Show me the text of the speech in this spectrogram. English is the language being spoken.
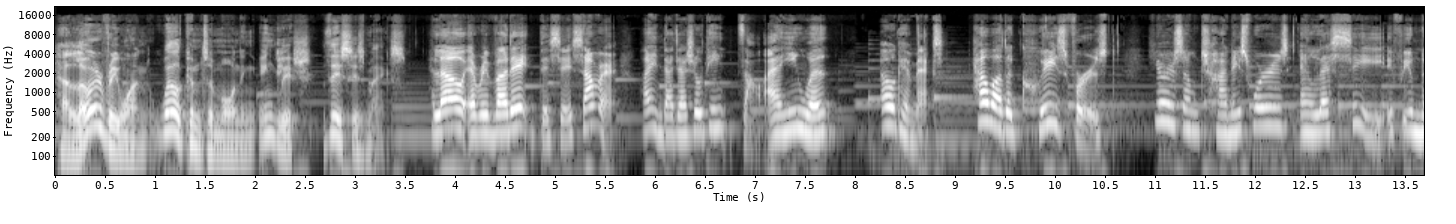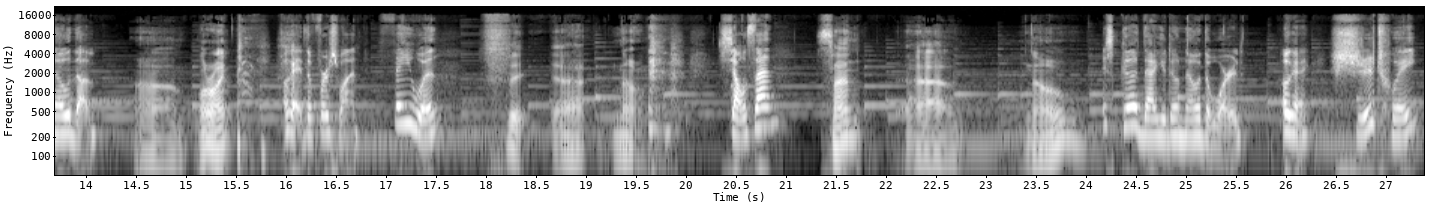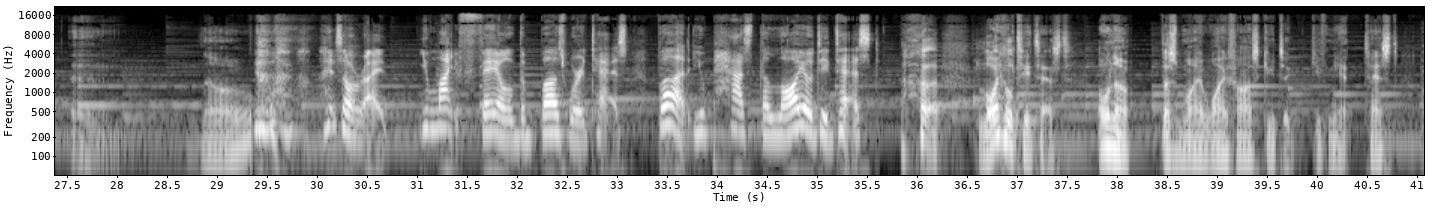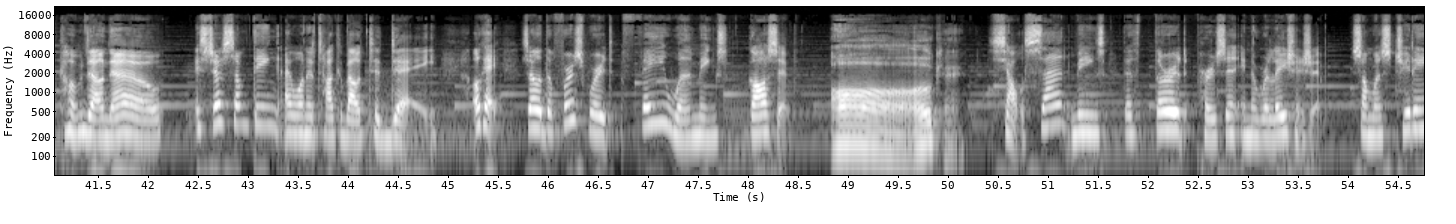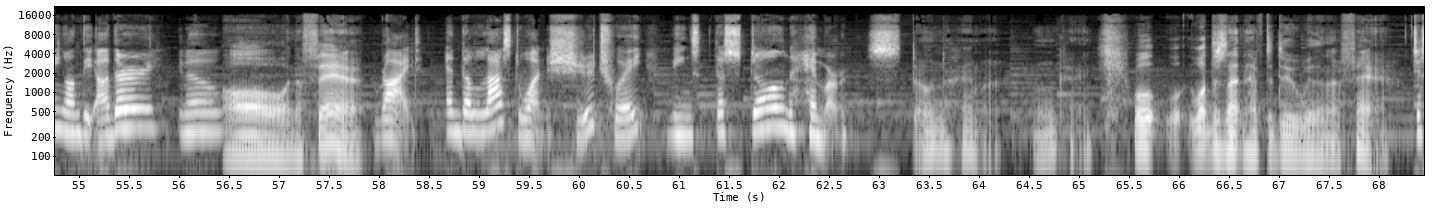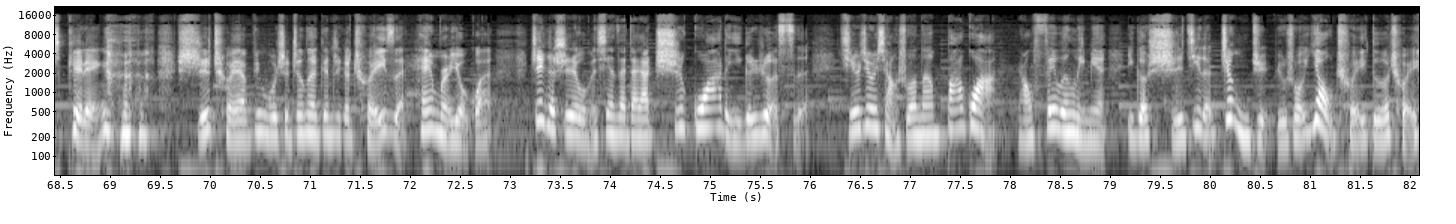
Hello, everyone. Welcome to Morning English. This is Max. Hello, everybody. This is Summer. 欢迎大家收听早安英文。Okay, Max. How about the quiz first? Here are some Chinese words, and let's see if you know them. Um, all right. Okay, the first one. 绯闻 Fi- uh, no. 小三 San? Uh, no. It's good that you don't know the word. Okay, 实锤 No. It's alright. You might fail the buzzword test, but you passed the loyalty test. Loyalty test. Oh no. Does my wife ask you to give me a test? Calm down now. It's just something I want to talk about today. Okay, so the first word 绯闻 means gossip. Oh, okay. 小三 means the third person in a relationship. Someone's cheating on the other, you know? Oh, an affair. Right. And the last one, 实锤 means the stone hammer. Stone hammer. Okay. Well, what does that have to do with an affair? Just kidding，实锤啊，并不是真的跟这个锤子 hammer 有关，这个是我们现在大家吃瓜的一个热词，其实就是想说呢八卦，然后绯闻里面一个实际的证据，比如说要锤得锤。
